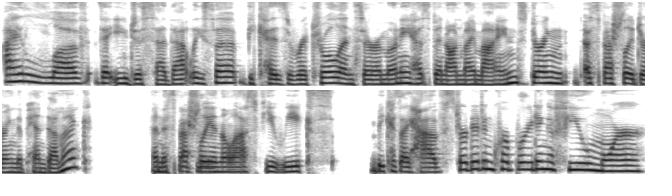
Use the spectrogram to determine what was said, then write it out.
I love that you just said that, Lisa, because ritual and ceremony has been on my mind during, especially during the pandemic and especially Mhm. in the last few weeks, because I have started incorporating a few more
